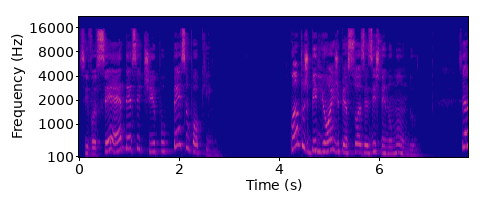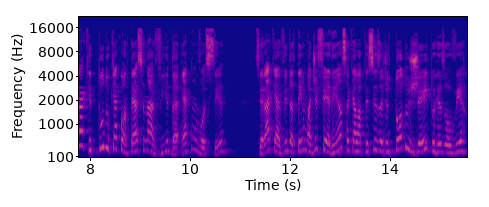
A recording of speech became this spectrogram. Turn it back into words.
Se você é desse tipo, pense um pouquinho. Quantos bilhões de pessoas existem no mundo? Será que tudo o que acontece na vida é com você? Será que a vida tem uma diferença que ela precisa de todo jeito resolver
